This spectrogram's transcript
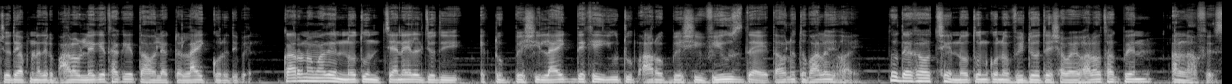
যদি আপনাদের ভালো লেগে থাকে, তাহলে একটা লাইক করে দিবেন। কারণ আমাদের নতুন চ্যানেল যদি একটু বেশি লাইক দেখে ইউটিউব আরও বেশি ভিউজ দেয়, তাহলে তো ভালোই হয়। তো দেখা হচ্ছে নতুন কোনো ভিডিওতে সবাই ভালো থাকবেন। আল্লাহ হাফেজ।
